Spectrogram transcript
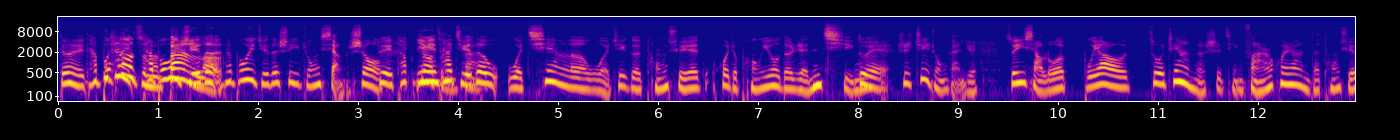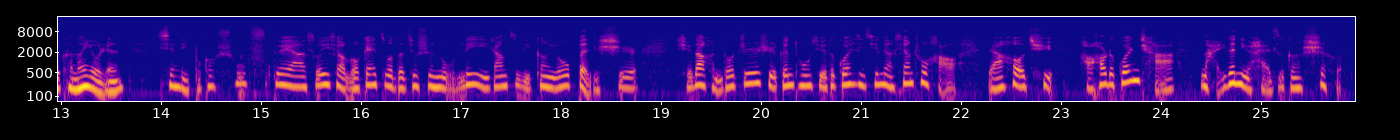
对他不不知道会，怎么他不会觉得，他不会觉得是一种享受。对他不知因为他觉得我欠了我这个同学或者朋友的人情，对是这种感觉。所以小罗不要做这样的事情，反而会让你的同学可能有人心里不够舒服。对呀、所以小罗该做的就是努力，让自己更有本事，学到很多知识，跟同学的关系尽量相处好，然后去好好的观察哪一个女孩子更适合你。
